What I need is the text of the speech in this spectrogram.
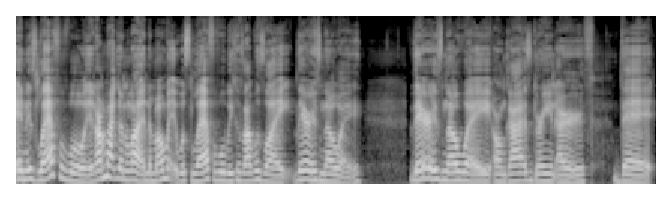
And it's laughable. And I'm not going to lie, in the moment, it was laughable because I was like, there is no way. There is no way on God's green earth that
